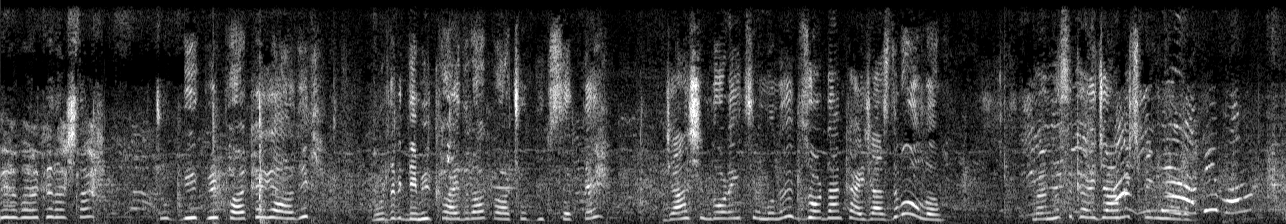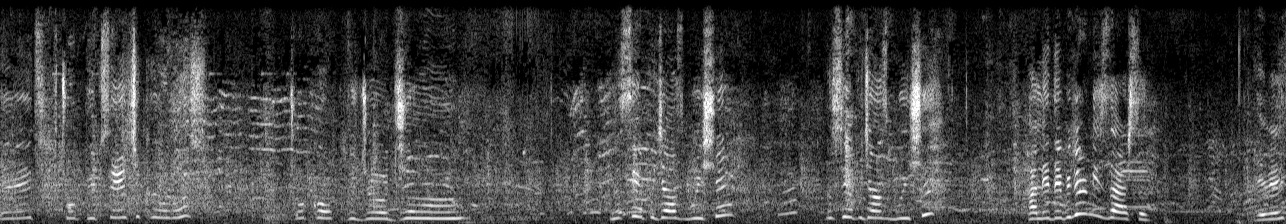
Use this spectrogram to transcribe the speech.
Merhaba arkadaşlar. Çok büyük bir parka geldik. Burada bir demir kaydırak var çok yüksekte. Can şimdi orayı tırmanıyor. Biz oradan kayacağız değil mi oğlum? Ben nasıl kayacağımı hiç bilmiyorum. Evet çok yükseğe çıkıyoruz. Çok korkutucu Can. Nasıl yapacağız bu işi? Nasıl yapacağız bu işi? Halledebilir miyiz dersin? Evet.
